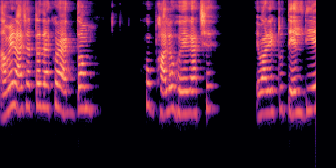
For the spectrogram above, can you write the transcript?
আমের আচারটা দেখো একদম খুব ভালো হয়ে গেছে। এবার একটু তেল দিয়ে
